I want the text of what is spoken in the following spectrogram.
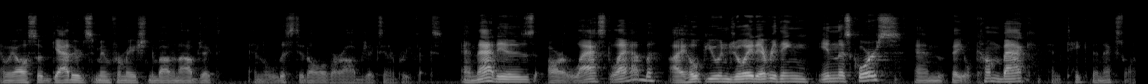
and we also gathered some information about an object and listed all of our objects in a prefix. And that is our last lab. I hope you enjoyed everything in this course and that you'll come back and take the next one.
